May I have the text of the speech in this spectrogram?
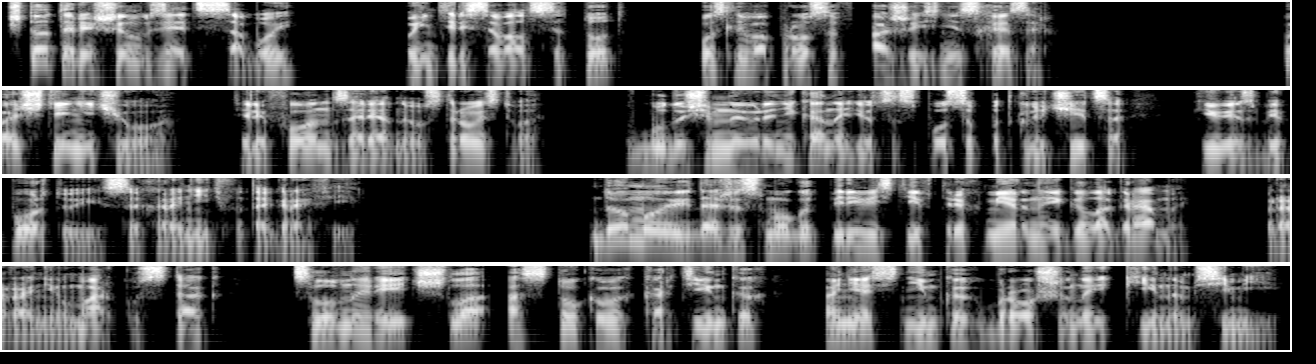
«Что ты решил взять с собой?» — поинтересовался тот после вопросов о жизни с Хезер. «Почти ничего. Телефон, зарядное устройство. В будущем наверняка найдется способ подключиться к USB-порту и сохранить фотографии. Думаю, их даже смогут перевести в трехмерные голограммы», — проронил Маркус так, словно речь шла о стоковых картинках, а не о снимках брошенной кином семьи.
